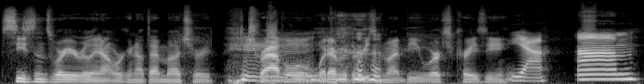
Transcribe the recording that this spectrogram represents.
seasons where you're really not working out that much or travel, whatever the reason might be, works crazy? Yeah. Um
